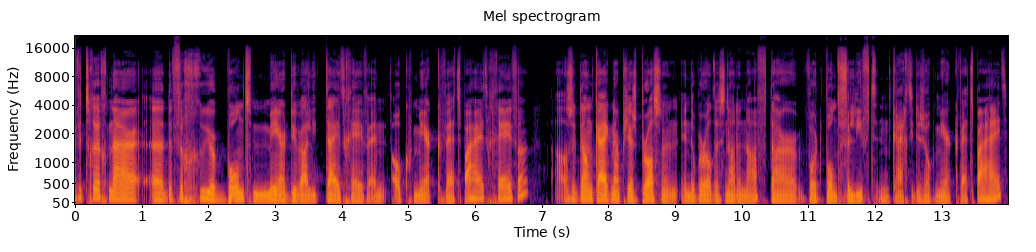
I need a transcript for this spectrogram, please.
Even terug naar eh, de figuur Bond meer dualiteit geven en ook meer kwetsbaarheid geven. Als ik dan kijk naar Pierce Brosnan in The World Is Not Enough, daar wordt Bond verliefd en krijgt hij dus ook meer kwetsbaarheid.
